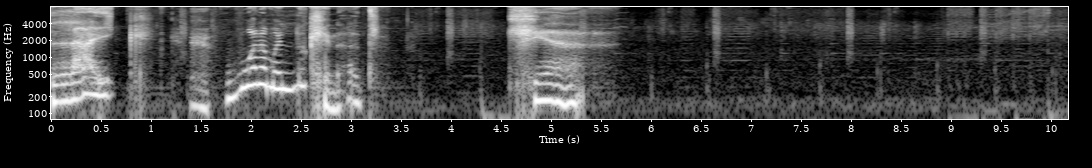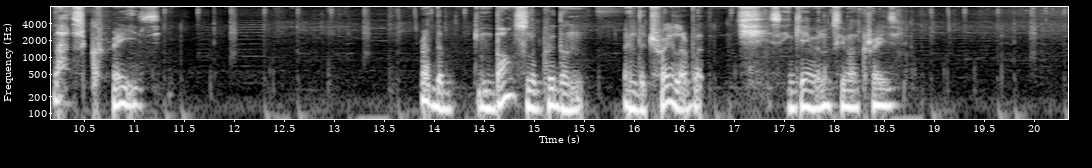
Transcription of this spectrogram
Like, what am I looking at? Yeah. That's crazy. Bro, the bounce look good on in the trailer, but jeez, in game it looks even crazy.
